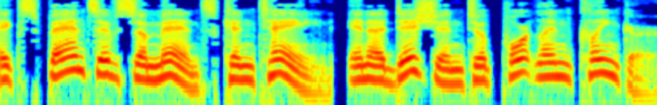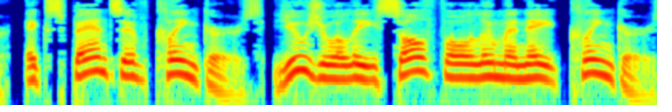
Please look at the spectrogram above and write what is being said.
Expansive cements contain, in addition to Portland clinker, expansive clinkers usually sulfoaluminate clinkers,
